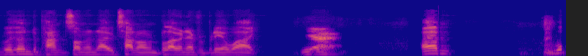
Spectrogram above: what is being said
with underpants on and no tan on and blowing everybody away. Yeah. Um, what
